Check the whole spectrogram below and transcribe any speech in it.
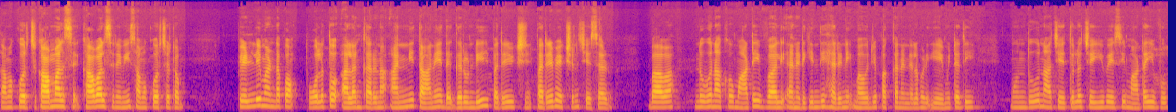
సమకూర్చు కావాల్సి కావాల్సినవి సమకూర్చటం. పెళ్ళి మండపం పూలతో అలంకరణ అన్నీ తానే దగ్గరుండి పర్యవేక్ష పర్యవేక్షణ చేశాడు. బావా నువ్వు నాకు మాట ఇవ్వాలి అని అడిగింది హరిణి మౌర్య పక్కన నిలబడి. ఏమిటది? ముందు నా చేతిలో చెయ్యి వేసి మాట ఇవ్వు.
